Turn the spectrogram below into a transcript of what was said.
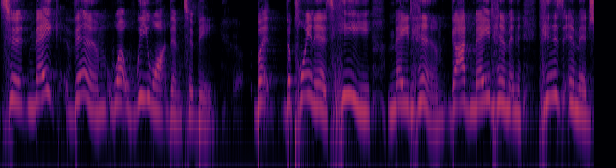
to make them what we want them to be. But the point is, He made him. God made him in His image.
